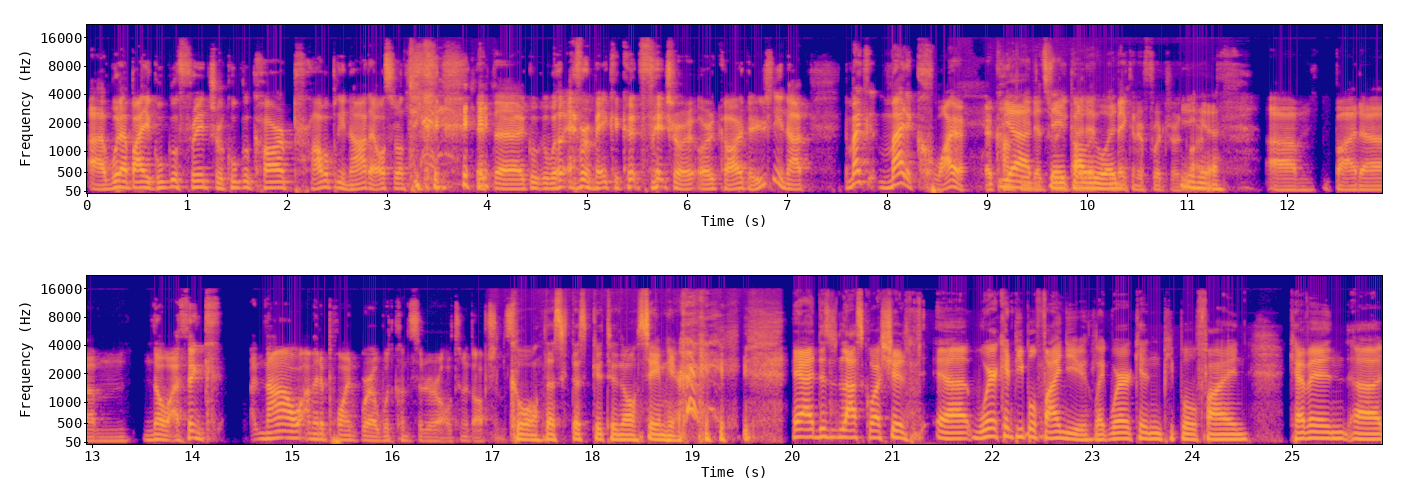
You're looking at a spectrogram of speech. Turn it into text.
Uh, would I buy a Google fridge or Google car? Probably not. I also don't think that uh, Google will ever make a good fridge or, or car. They're usually not. They might might acquire a company Yeah, that's really good at would. making a fridge or a car. Yeah. Um, but um, no, I think now I'm at a point where I would consider alternate options. Cool. That's that's good to know. Same here. yeah, this is the last question. Uh, where can people find you? Like, where can people find Kevin? Uh,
